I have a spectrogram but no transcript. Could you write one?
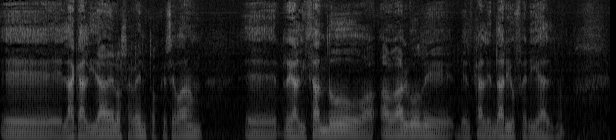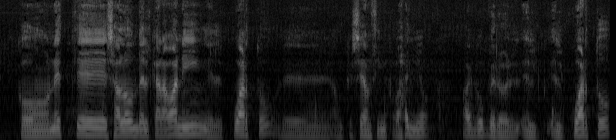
eh, la calidad de los eventos que se van eh, realizando a, lo largo del calendario ferial. Con este salón del caravaning, el cuarto, eh, aunque sean cinco años, Paco, pero el, cuarto,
